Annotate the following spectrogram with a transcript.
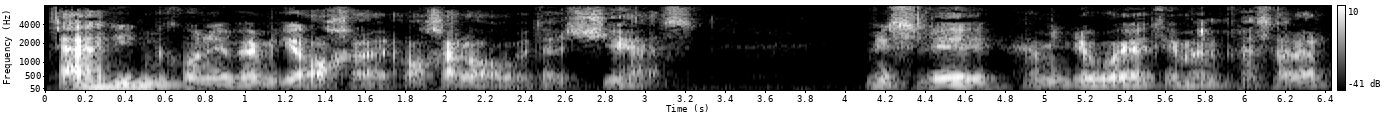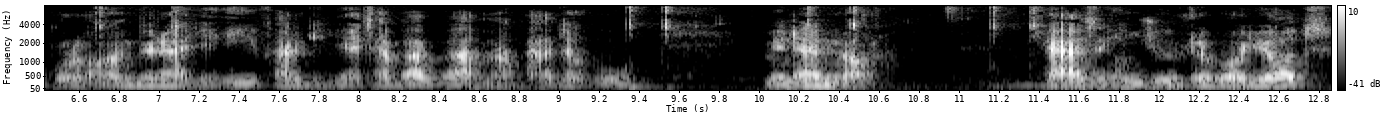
تهدید می‌کنه و میگه آخر, آخر عاقبتش چی هست؟ مثل همین روایت من فسر القرآن به رأیهی فلیت و مقعده من النار که از اینجور روایات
